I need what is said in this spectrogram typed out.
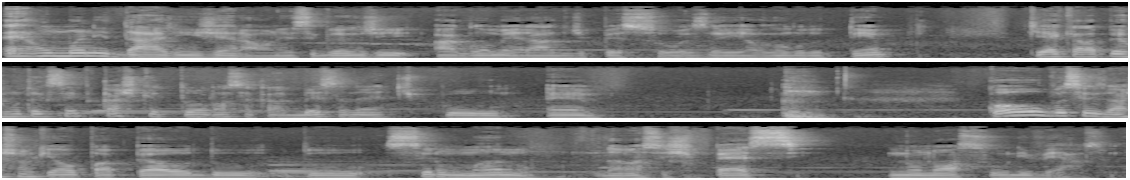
é a humanidade em geral, né? Esse grande aglomerado de pessoas aí ao longo do tempo, que é aquela pergunta que sempre casquetou a nossa cabeça, né? Tipo, é qual vocês acham que é o papel do, do ser humano, da nossa espécie, no nosso universo? Né?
